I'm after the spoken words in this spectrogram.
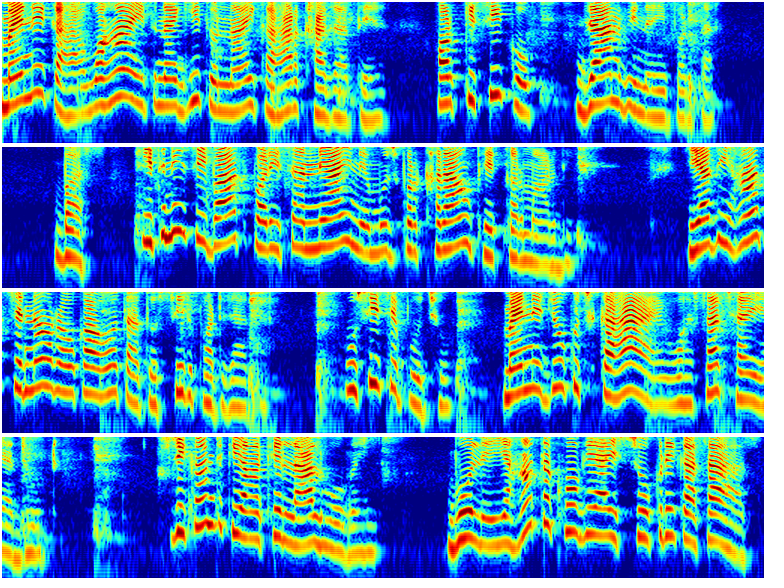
मैंने कहा, वहाँ इतना घी तो नाई का हार खा जाते हैं और किसी को जान भी नहीं पड़ता। बस, इतनी सी बात पर इस अन्यायी ने मुझ पर खराव फेंक कर मार दी। यदि हाथ से न रोका होता तो सिर फट जाता। उसी से पूछो, मैंने जो कुछ कहा है, वह सच है या झूठ? श्रीकंठ की आँखें लाल हो गईं। बोले, यहाँ तक हो गया इस छोकरे का साहस।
